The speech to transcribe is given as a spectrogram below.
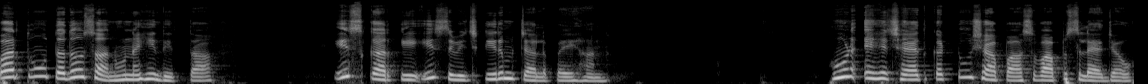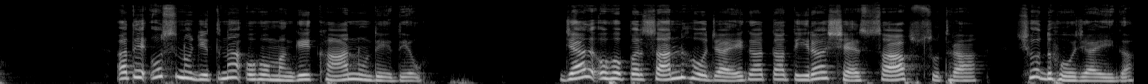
ਪਰ ਤੂੰ ਤਦੋਂ ਸਾਨੂੰ ਨਹੀਂ ਦਿੱਤਾ। ਇਸ ਕਰਕੇ ਇਸ ਵਿੱਚ ਕਿਰਮ ਚੱਲ ਪਏ ਹਨ। ਇਹ ਸ਼ਹਿਦ ਕੱਟੂ ਸ਼ਾਹ ਪਾਸ ਵਾਪਸ ਲੈ ਜਾਓ ਅਤੇ ਉਸ ਨੂੰ ਜਿੰਨਾ ਉਹ ਮੰਗੇ ਖਾਣ ਨੂੰ ਦੇ ਦਿਓ। ਜਦ ਉਹ ਪ੍ਰਸੰਨ ਹੋ ਜਾਏਗਾ ਤਾਂ ਤੇਰਾ ਸ਼ਹਿਦ ਸਾਫ਼ ਸੁਥਰਾ, ਸ਼ੁੱਧ ਹੋ ਜਾਏਗਾ।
